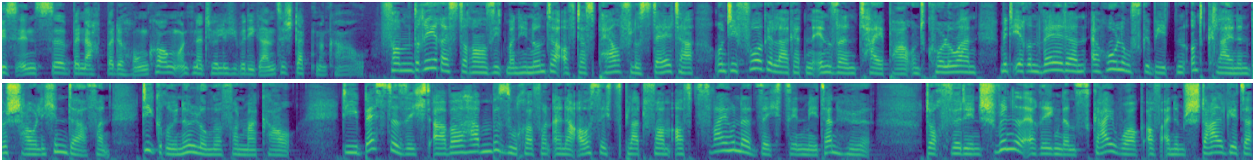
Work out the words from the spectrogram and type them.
bis ins äh, benachbarte Hongkong und natürlich über die ganze Stadt Macau. Vom Drehrestaurant sieht man hinunter auf das Perlfluss-Delta und die vorgelagerten Inseln Taipa und Koloan mit ihren Wäldern, Erholungsgebieten und kleinen beschaulichen Dörfern, die grüne Lunge von Macau. Die beste Sicht aber haben Besucher von einer Aussichtsplattform auf 216 Metern Höhe. Doch für den schwindelerregenden Skywalk auf einem Stahlgitter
